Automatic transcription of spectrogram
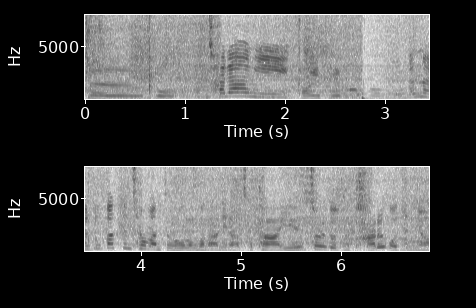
그, 뭐, 차량이 거의 대부분 뭐 맨날 똑같은 차만 들어오는 건 아니라서 다 인스톨도 다 다르거든요.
